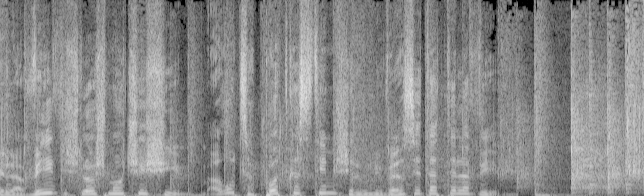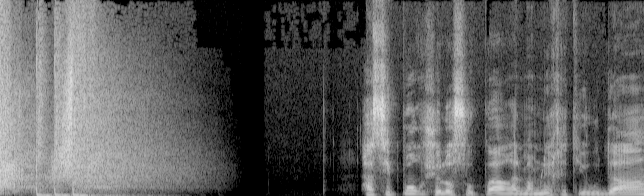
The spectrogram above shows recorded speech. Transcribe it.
תל אביב 360, ערוץ הפודקאסטים של אוניברסיטת תל אביב. הסיפור שלא סופר על ממלכת יהודה,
